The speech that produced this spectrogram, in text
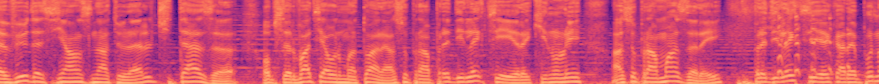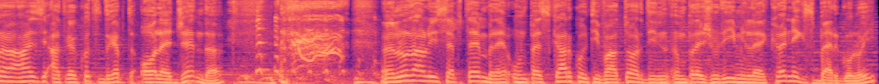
Revue de Sciences Naturelle citează observația următoare asupra predilecției rechinului asupra mazărei, predilecție care până azi a trecut drept o legendă. În luna lui septembrie, un pescar cultivator din împrejurimile Königsbergului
